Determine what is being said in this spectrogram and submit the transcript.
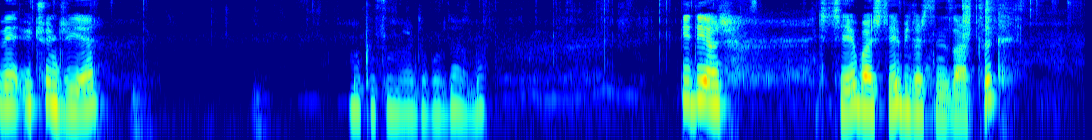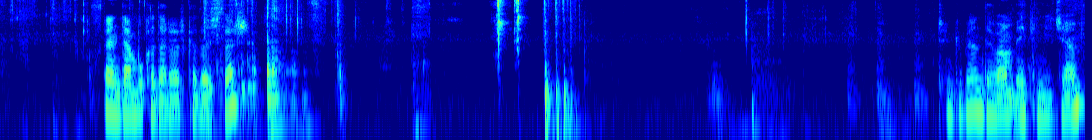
ve üçüncüye makasım vardı burada ama bir diğer çiçeğe başlayabilirsiniz artık. Benden bu kadar arkadaşlar. Çünkü ben devam etmeyeceğim.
